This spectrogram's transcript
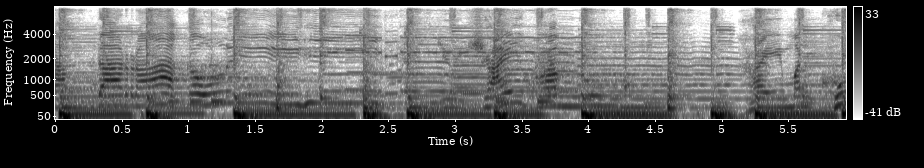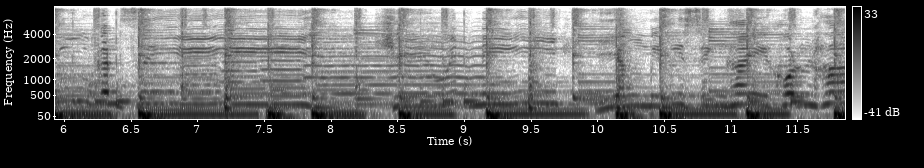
ดับดาราเกาหลีอยู่ใช้ความหนุ่มให้มันคุ้มกันสิชีวิตนี้ยังมีสิ่งให้คนหา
